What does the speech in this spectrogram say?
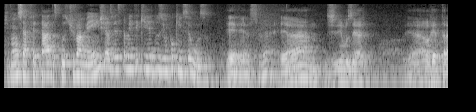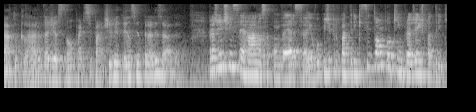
que vão ser afetadas positivamente e às vezes também ter que reduzir um pouquinho o seu uso. É, essa é a, diríamos, é, a, é o retrato claro da gestão participativa e descentralizada. Para a gente encerrar a nossa conversa, eu vou pedir para o Patrick situar um pouquinho para a gente, Patrick,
